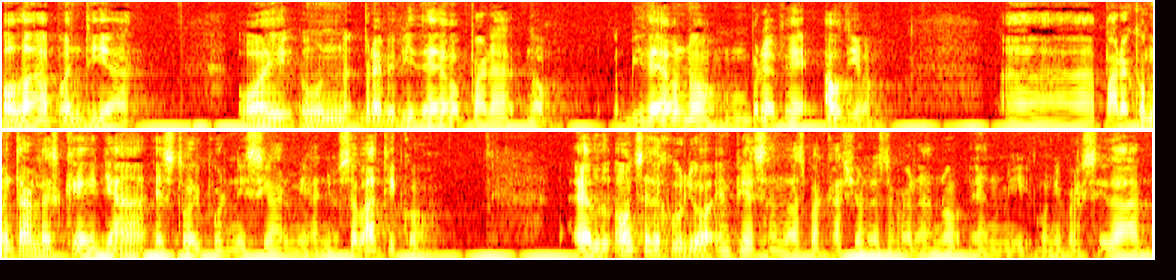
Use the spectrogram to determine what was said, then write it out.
Hola, buen día. Hoy un breve video para... No, video no, un breve audio ah, para comentarles que ya estoy por iniciar mi año sabático. El 11 de julio empiezan las vacaciones de verano en mi universidad.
